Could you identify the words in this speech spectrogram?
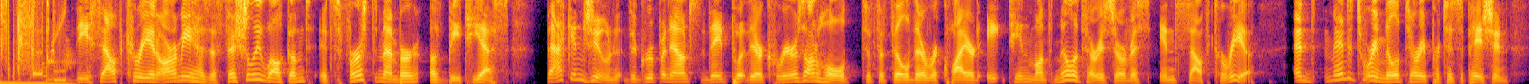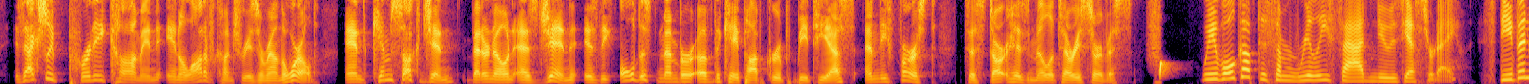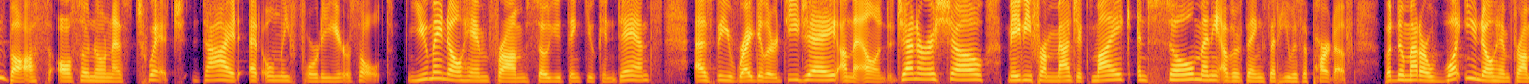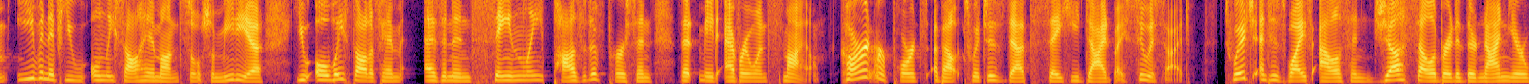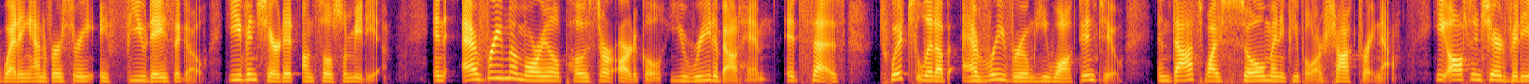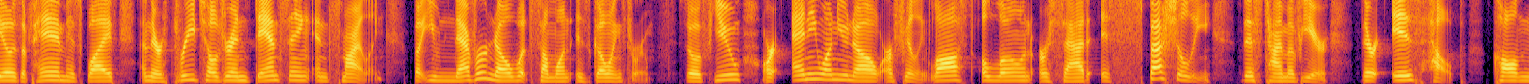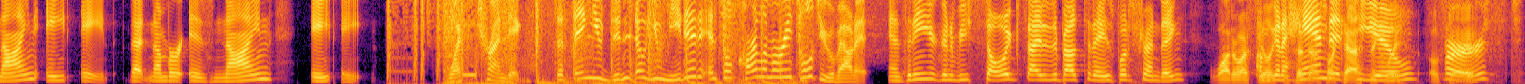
The South Korean army has officially welcomed its first member of BTS. Back in June, the group announced they'd put their careers on hold to fulfill their required 18 month military service in South Korea. And mandatory military participation is actually pretty common in a lot of countries around the world. And Kim Suk Jin, better known as Jin, is the oldest member of the K pop group BTS and the first to start his military service. We woke up to some really sad news yesterday. Stephen Boss, also known as Twitch, died at only 40 years old. You may know him from So You Think You Can Dance, as the regular DJ on The Ellen DeGeneres Show, maybe from Magic Mike, and so many other things that he was a part of. But no matter what you know him from, even if you only saw him on social media, you always thought of him as an insanely positive person that made everyone smile. Current reports about Twitch's death say he died by suicide. Twitch and his wife Allison just celebrated their nine year wedding anniversary a few days ago. He even shared it on social media. In every memorial post or article you read about him, it says Twitch lit up every room he walked into. And that's why so many people are shocked right now. He often shared videos of him, his wife, and their three children dancing and smiling. But you never know what someone is going through. So if you or anyone you know are feeling lost, alone, or sad, especially this time of year, there is help. Call 988. That number is 988. What's trending? The thing you didn't know you needed until Carla Marie told you about it. Anthony, you're going to be so excited about today's What's Trending. Why do I feel I'm like going you to said that hand it to you Okay. first.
